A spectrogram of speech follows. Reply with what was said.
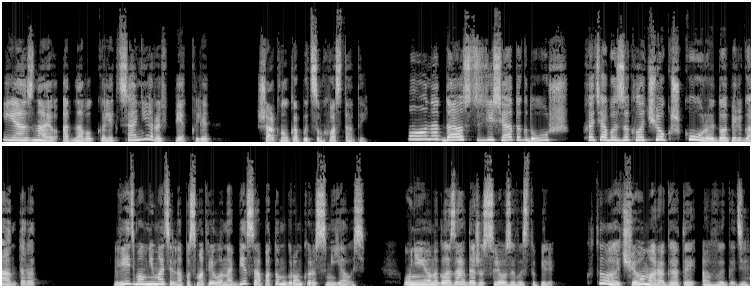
Я знаю одного коллекционера в пекле, шаркнул копытцем хвостатый. Он отдаст с десяток душ, хотя бы за клочок шкуры Доппельгантера. Ведьма внимательно посмотрела на беса, а потом громко рассмеялась. У нее на глазах даже слезы выступили. Кто о чем, а рогатый о выгоде.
